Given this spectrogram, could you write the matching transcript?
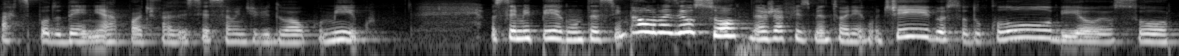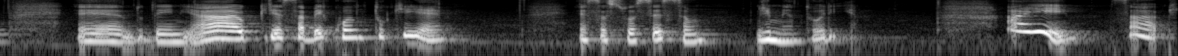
participou do DNA pode fazer sessão individual comigo. Você me pergunta assim, Paulo, mas eu sou, eu já fiz mentoria contigo, eu sou do clube, ou eu sou é, do DNA, eu queria saber quanto que é essa sua sessão de mentoria. Aí, sabe,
